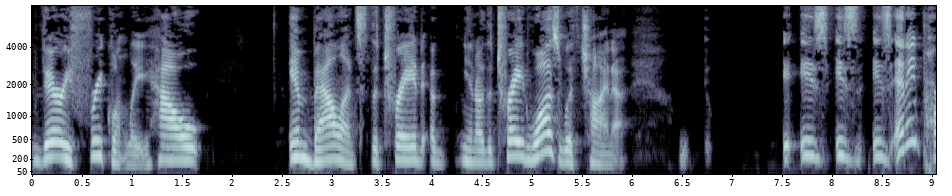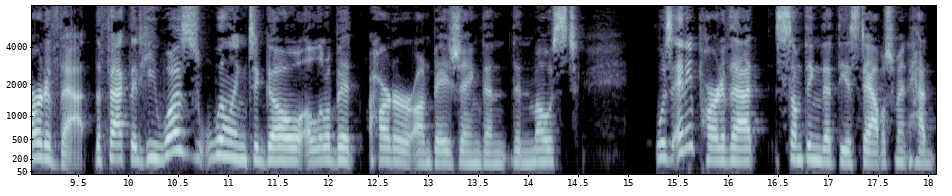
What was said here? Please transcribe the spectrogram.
very frequently how imbalanced the trade, uh, you know, the trade was with China. Is is is any part of that the fact that he was willing to go a little bit harder on Beijing than than most was any part of that something that the establishment had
